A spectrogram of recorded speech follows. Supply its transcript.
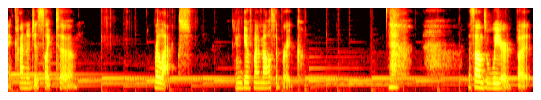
I kind of just like to relax and give my mouth a break. That sounds weird, but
